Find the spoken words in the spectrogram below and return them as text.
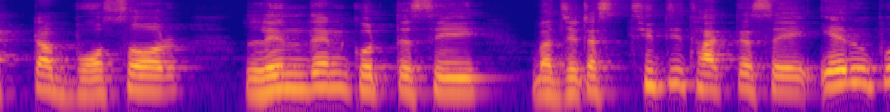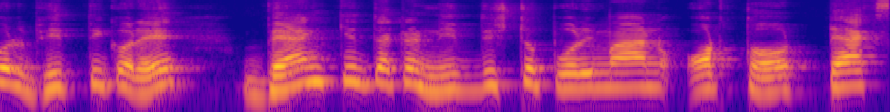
একটা বছর লেনদেন করতেছি বা যেটা স্থিতি থাকতেছে, এর উপর ভিত্তি করে ব্যাংক কিন্তু একটা নির্দিষ্ট পরিমাণ অর্থ ট্যাক্স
